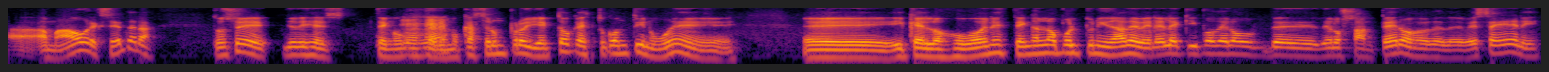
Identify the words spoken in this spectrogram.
a, Maur, etcétera. Entonces, yo dije, tengo, tenemos que hacer un proyecto que esto continúe eh, y que los jóvenes tengan la oportunidad de ver el equipo de los, de, los santeros de, de, BCN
